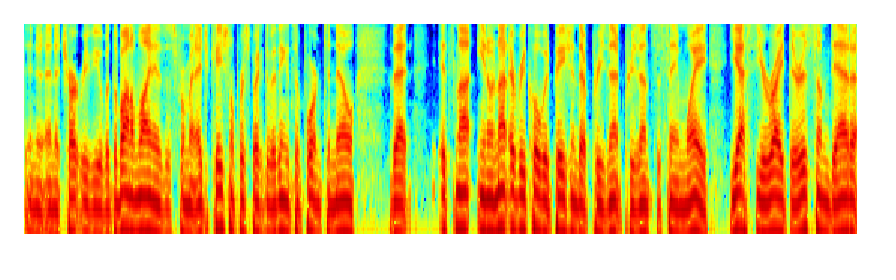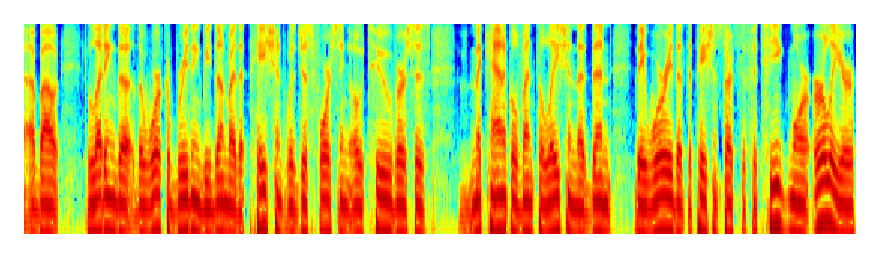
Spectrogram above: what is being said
in a, in a chart review. But the bottom line is, is from an educational perspective, I think it's important to know that it's not you know not every COVID patient that present presents the same way. Yes, you're right. There is some data about letting the the work of breathing be done by the patient with just forcing O2 versus mechanical ventilation that then they worry that the patient starts to fatigue more earlier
